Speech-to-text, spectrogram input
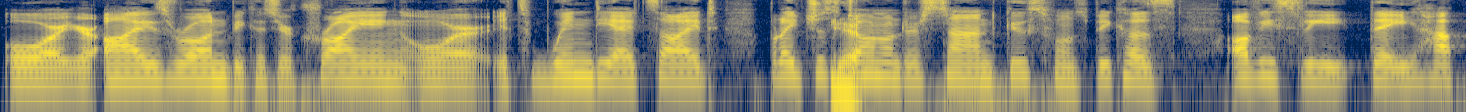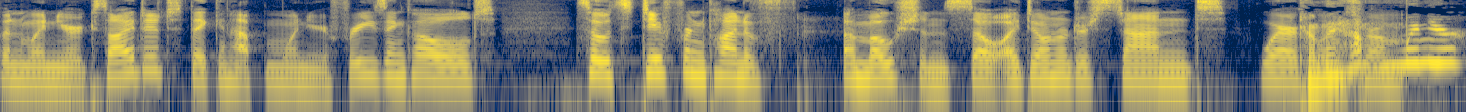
or your eyes run because you're crying, or it's windy outside. But I just Yeah. don't understand goosebumps because obviously they happen when you're excited, they can happen when you're freezing cold. So it's different kind of emotions. So I don't understand where it Can they happen from. when you're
